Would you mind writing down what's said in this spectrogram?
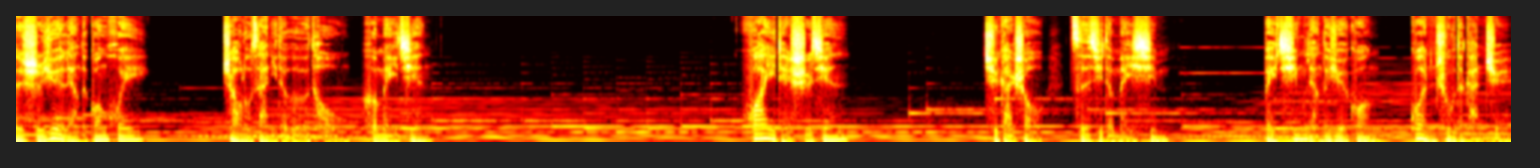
此时，月亮的光辉照落在你的额头和眉间。花一点时间，去感受自己的眉心被清凉的月光灌注的感觉。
